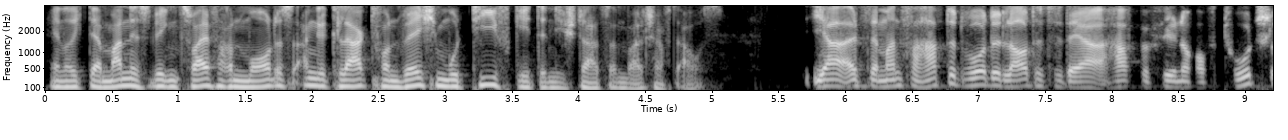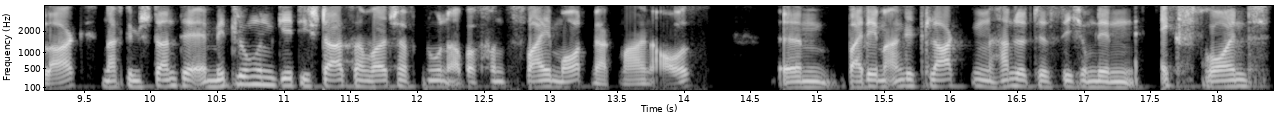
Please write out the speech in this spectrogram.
Henrik, der Mann ist wegen zweifachen Mordes angeklagt. Von welchem Motiv geht denn die Staatsanwaltschaft aus? Ja, als der Mann verhaftet wurde, lautete der Haftbefehl noch auf Totschlag. Nach dem Stand der Ermittlungen geht die Staatsanwaltschaft nun aber von zwei Mordmerkmalen aus. Ähm, bei dem Angeklagten handelt es sich um den Ex-Freund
